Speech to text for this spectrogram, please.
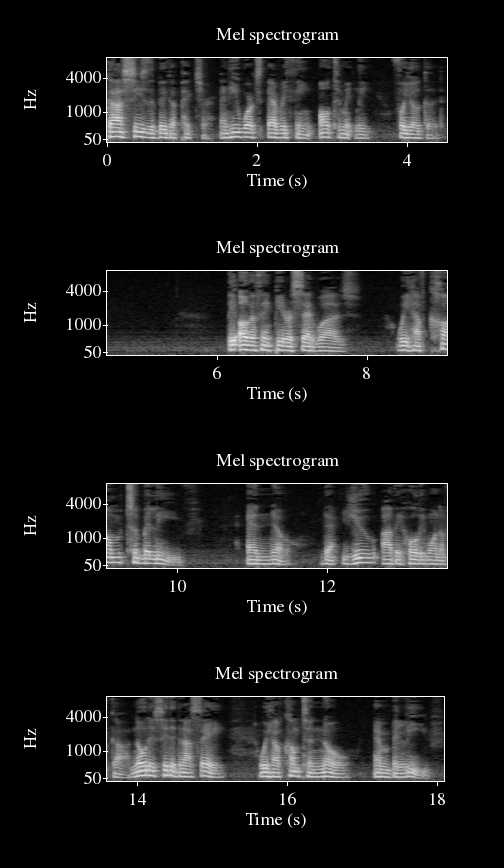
God sees the bigger picture and he works everything ultimately for your good. The other thing Peter said was, we have come to believe and know that you are the Holy One of God. Notice he did not say, we have come to know and believe.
